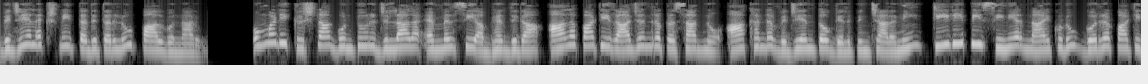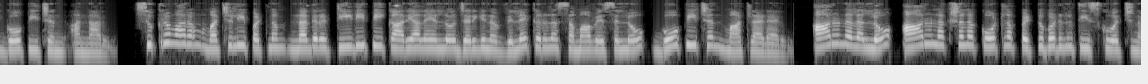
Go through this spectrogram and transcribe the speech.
విజయలక్ష్మి తదితరులు పాల్గొన్నారు. ఉమ్మడి కృష్ణా గుంటూరు జిల్లాల ఎమ్మెల్సీ అభ్యర్థిగా ఆలపాటి రాజేంద్ర ప్రసాద్ను ఆఖండ విజయంతో గెలిపించాలని టీడీపీ సీనియర్ నాయకుడు గొర్రపాటి గోపీచంద్ అన్నారు. శుక్రవారం మచిలీపట్నం నగర టీడీపీ కార్యాలయంలో జరిగిన విలేకరుల సమావేశంలో గోపీచంద్ మాట్లాడారు. ఆరు నెలల్లో ఆరు లక్షల కోట్ల పెట్టుబడులు తీసుకువచ్చిన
